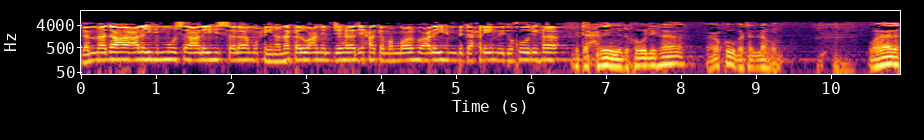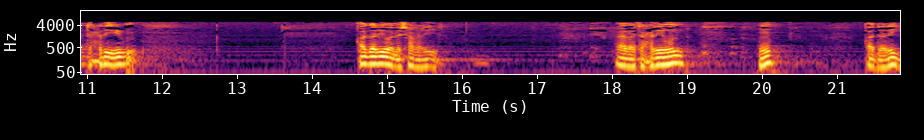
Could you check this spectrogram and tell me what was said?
لما دعا عليهم موسى عليه السلام حين نكلوا عن الجهاد حكم الله عليهم بتحريم دخولها. بتحريم دخولها عقوبة لهم. وهذا التحريم قدري ولا شرعي؟ هذا تحريم قدري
